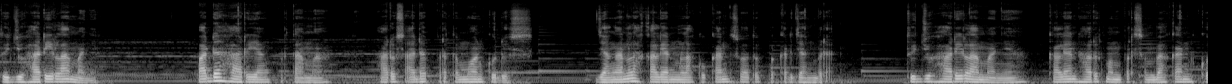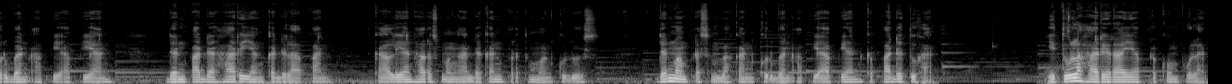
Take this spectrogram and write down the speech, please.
tujuh hari lamanya. Pada hari yang pertama, harus ada pertemuan kudus. Janganlah kalian melakukan suatu pekerjaan berat. Tujuh hari lamanya, kalian harus mempersembahkan kurban api-apian dan pada hari yang ke-8, kalian harus mengadakan pertemuan kudus dan mempersembahkan kurban api-apian kepada Tuhan. Itulah hari raya perkumpulan.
